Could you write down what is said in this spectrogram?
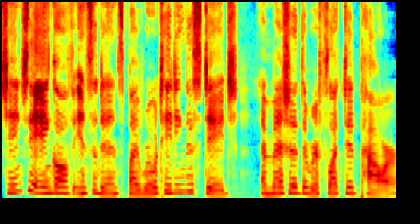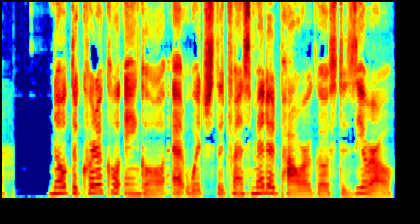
Change the angle of incidence by rotating the stage and measure the reflected power. Note the critical angle at which the transmitted power goes to zero.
